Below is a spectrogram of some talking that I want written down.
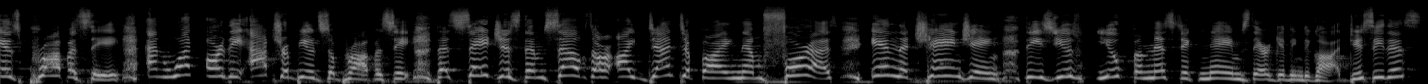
is prophecy and what are the attributes of prophecy. The sages themselves are identifying them for us in the changing these euphemistic names they're giving to God. Do you see this?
